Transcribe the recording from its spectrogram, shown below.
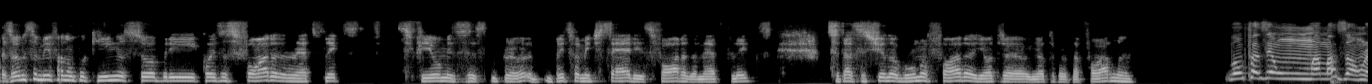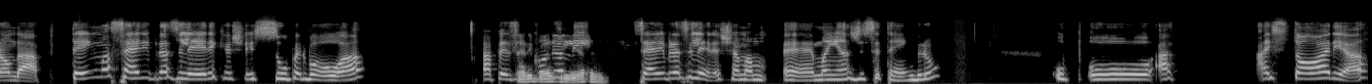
Mas vamos também falar um pouquinho sobre coisas fora da Netflix, filmes, principalmente séries fora da Netflix. Você está assistindo alguma fora em outra, em outra plataforma? Vamos fazer um Amazon Roundup. Tem uma série brasileira que eu achei super boa. Apesar série quando brasileira? eu li série brasileira chama é, Manhãs de Setembro. O, o, a, a história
